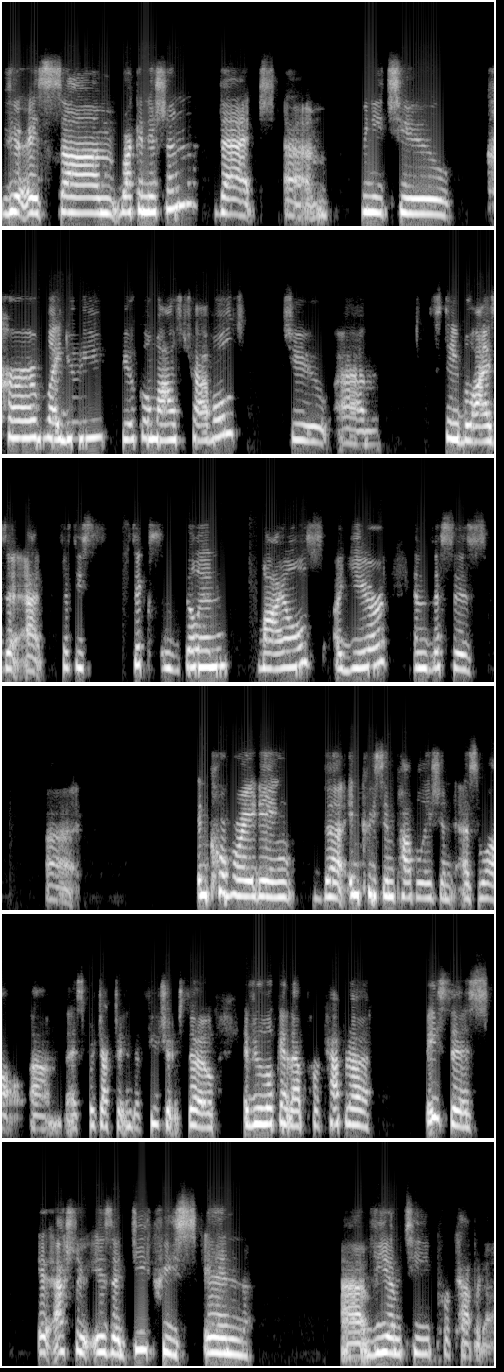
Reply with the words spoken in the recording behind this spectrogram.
there is some recognition that um, we need to curb light duty vehicle miles traveled to um, stabilize it at 56 billion miles a year. And this is uh, incorporating the increase in population as well um, that's projected in the future. So if you look at a per capita basis, it actually is a decrease in uh, VMT per capita.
